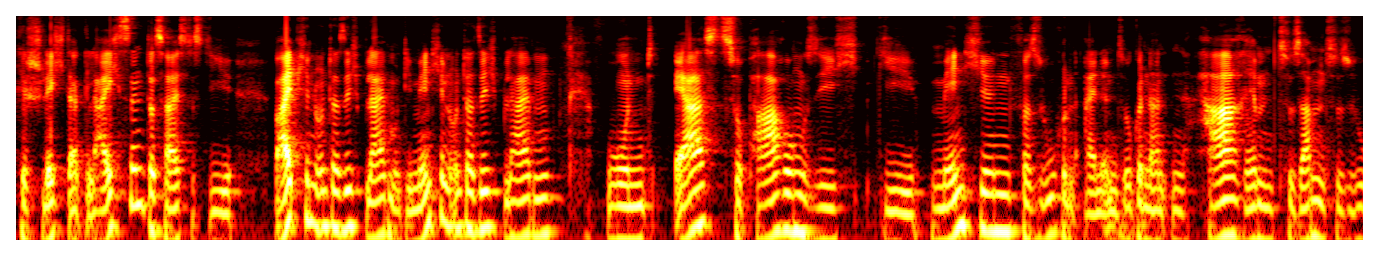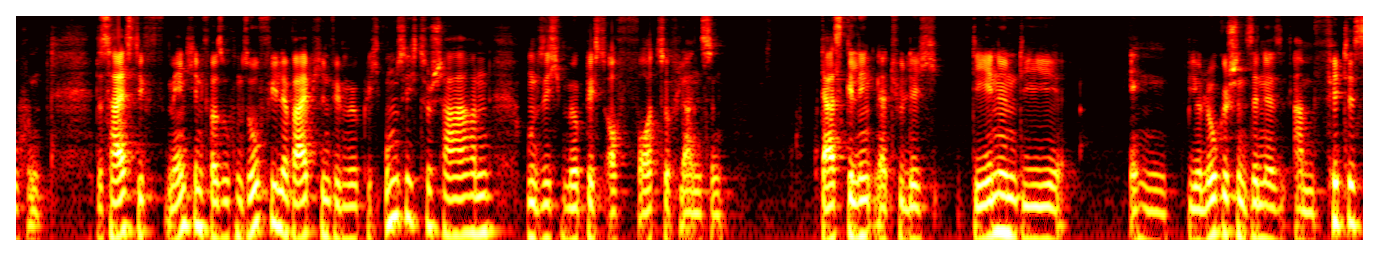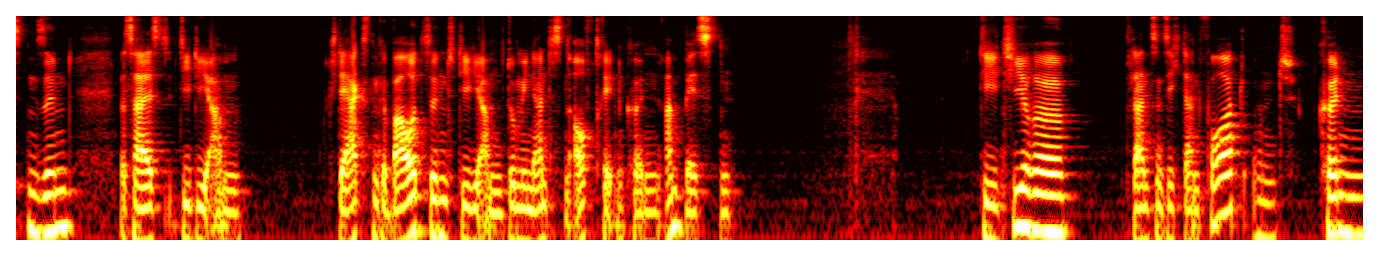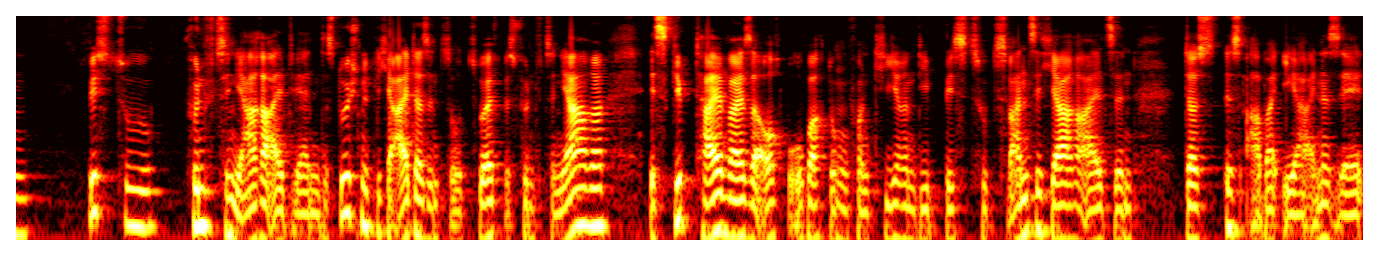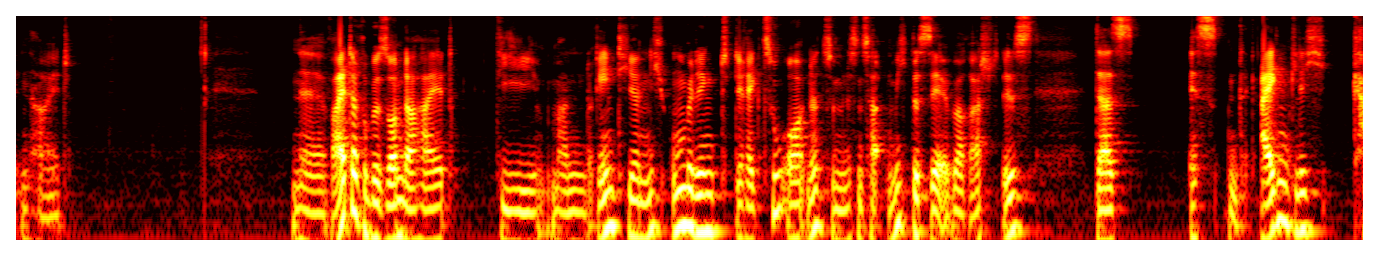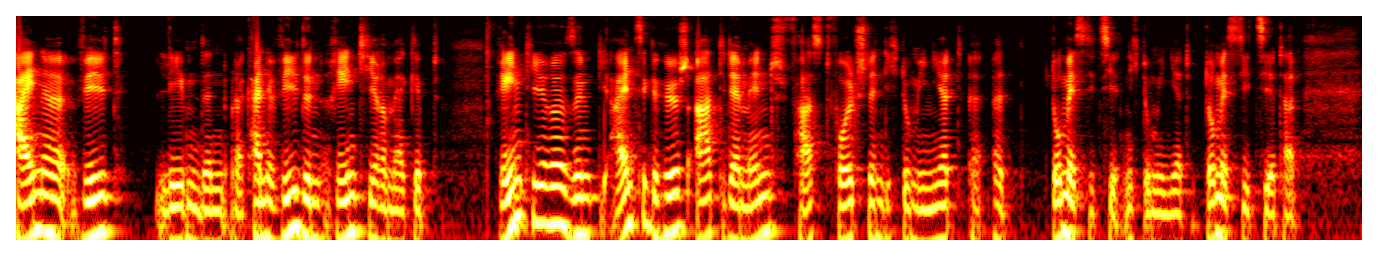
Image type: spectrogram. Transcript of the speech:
Geschlechter gleich sind, das heißt, dass die Weibchen unter sich bleiben und die Männchen unter sich bleiben und erst zur Paarung sich die Männchen versuchen, einen sogenannten Harem zusammenzusuchen. Das heißt, die Männchen versuchen so viele Weibchen wie möglich um sich zu scharen, um sich möglichst oft fortzupflanzen. Das gelingt natürlich denen, die im biologischen Sinne am fittesten sind. Das heißt, die, die am stärksten gebaut sind, die, die am dominantesten auftreten können, am besten. Die Tiere pflanzen sich dann fort und können bis zu 15 Jahre alt werden. Das durchschnittliche Alter sind so 12 bis 15 Jahre. Es gibt teilweise auch Beobachtungen von Tieren, die bis zu 20 Jahre alt sind. Das ist aber eher eine Seltenheit. Eine weitere Besonderheit, die man Rentieren nicht unbedingt direkt zuordnet, zumindest hat mich das sehr überrascht, ist, dass es eigentlich keine wild lebenden oder keine wilden Rentiere mehr gibt. Rentiere sind die einzige Hirschart, die der Mensch fast vollständig dominiert, äh, äh, domestiziert, nicht dominiert, domestiziert hat.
